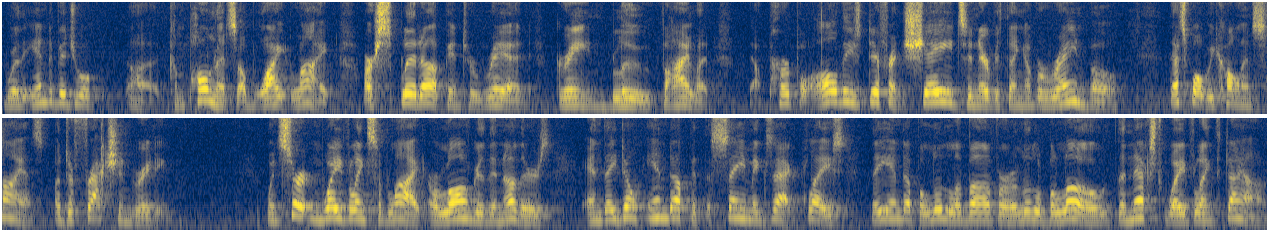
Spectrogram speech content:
where the individual uh, components of white light are split up into red, green, blue, violet, uh, purple, all these different shades and everything of a rainbow. That's what we call in science a diffraction grating. When certain wavelengths of light are longer than others and they don't end up at the same exact place, they end up a little above or a little below the next wavelength down.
